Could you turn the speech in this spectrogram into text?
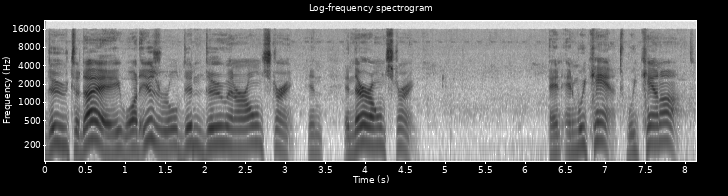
do today what Israel didn't do in our own strength, in, in their own strength. And, and we can't. We cannot.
